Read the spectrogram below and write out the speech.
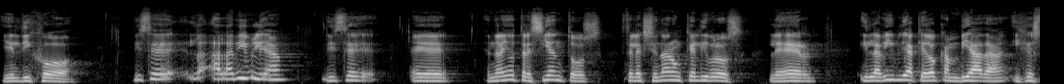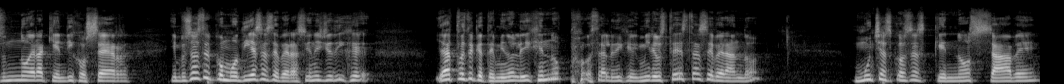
Y él dijo, dice, a la Biblia Dice, eh, en el año 300 seleccionaron qué libros leer y la Biblia quedó cambiada y Jesús no era quien dijo ser. Y empezó a hacer como 10 aseveraciones. Yo dije, ya después de que terminó, le dije, no, o sea, le dije, mire, usted está aseverando muchas cosas que no sabe,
